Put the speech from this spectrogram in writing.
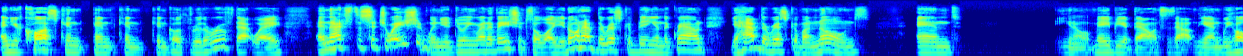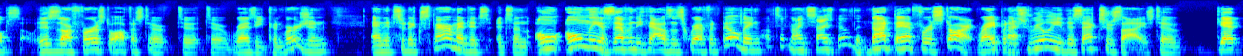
and your costs can can can can go through the roof that way. And that's the situation when you're doing renovation. So while you don't have the risk of being in the ground, you have the risk of unknowns, and you know maybe it balances out in the end. We hope so. This is our first office to to, to resi conversion, and it's an experiment. It's it's an o- only a seventy thousand square foot building. That's a nice sized building. Not bad for a start, right? But Right. it's really this exercise to get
